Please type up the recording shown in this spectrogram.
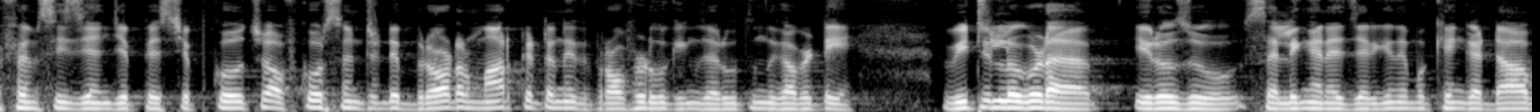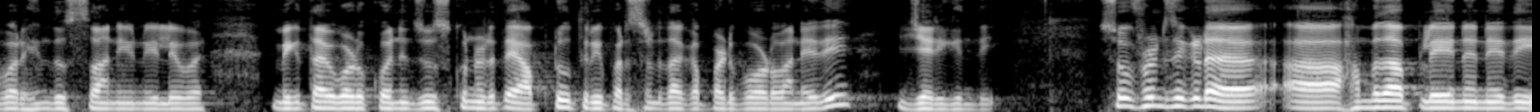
ఎఫ్ఎంసీజీ అని చెప్పేసి చెప్పుకోవచ్చు. ఆఫ్ కోర్స్ ఏంటంటే బ్రాడర్ మార్కెట్ అనేది ప్రాఫిట్ బుకింగ్ జరుగుతుంది కాబట్టి వీటిల్లో కూడా ఈరోజు సెల్లింగ్ అనేది జరిగింది. ముఖ్యంగా డాబర్ హిందుస్థాన్ యూనిలివర్ మిగతావి కూడా కొన్ని చూసుకున్నట్టయితే అప్ టు త్రీ పర్సెంట్ దాకా పడిపోవడం అనేది జరిగింది. సో ఫ్రెండ్స్ ఇక్కడ అహ్మదా ప్లేన్ అనేది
